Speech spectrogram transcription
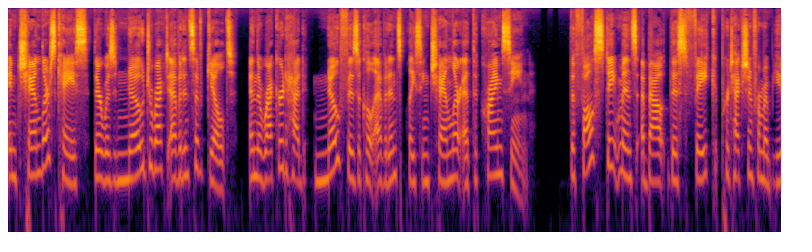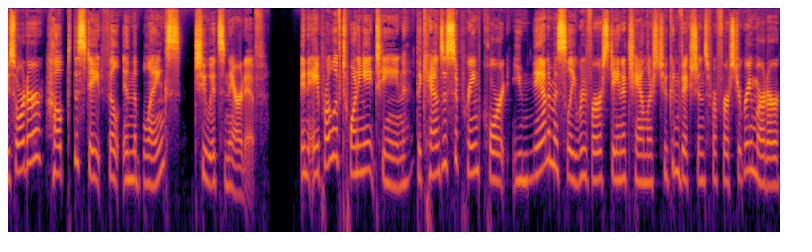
in Chandler's case, there was no direct evidence of guilt, and the record had no physical evidence placing Chandler at the crime scene. The false statements about this fake protection from abuse order helped the state fill in the blanks to its narrative. In April of 2018, the Kansas Supreme Court unanimously reversed Dana Chandler's two convictions for first degree murder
